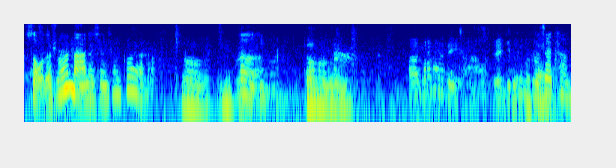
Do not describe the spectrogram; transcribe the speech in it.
走的时候拿就行，先搁在这儿。嗯，问问。等会儿问问。我再看看。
